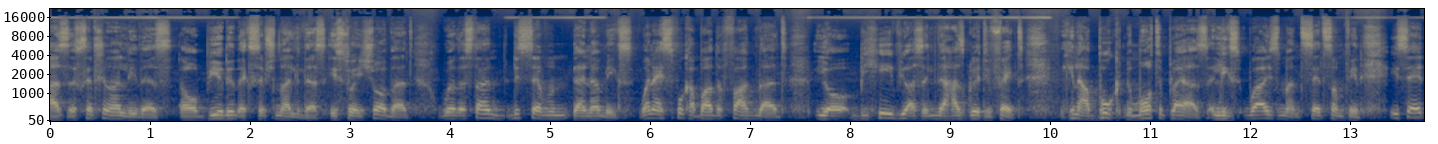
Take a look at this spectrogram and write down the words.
as exceptional leaders or building exceptional leaders is to ensure that we understand these seven dynamics. When I spoke about the fact that your behavior as a leader has great effect, in our book, The Multipliers, Alex Wiseman said something. He said,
